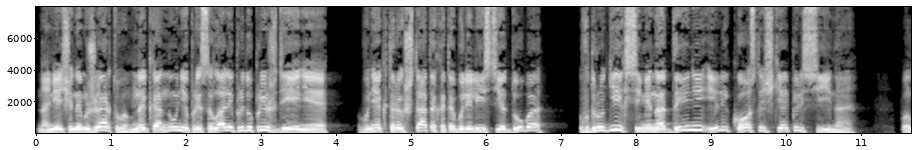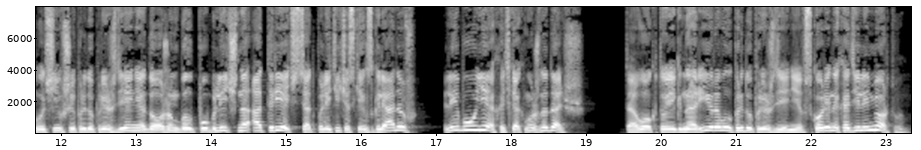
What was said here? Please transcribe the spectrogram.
Намеченным жертвам накануне присылали предупреждения. В некоторых штатах это были листья дуба, в других – семена дыни или косточки апельсина. Получивший предупреждение должен был публично отречься от политических взглядов либо уехать как можно дальше. Того, кто игнорировал предупреждение, вскоре находили мертвым.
